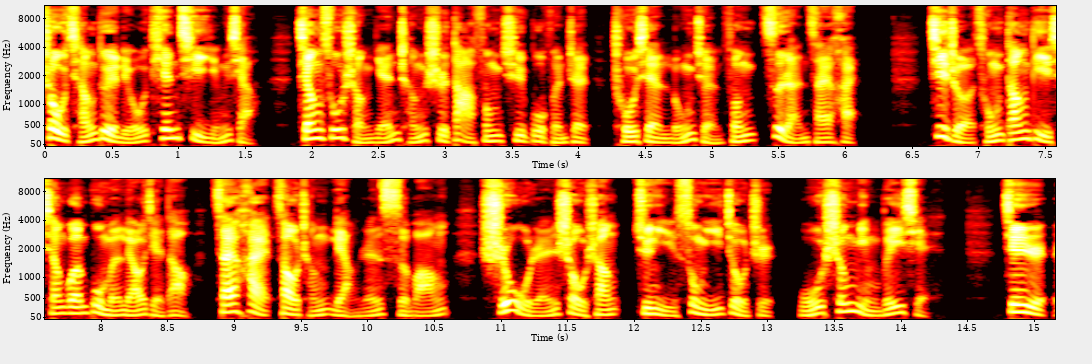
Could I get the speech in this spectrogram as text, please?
受强对流天气影响，江苏省盐城市大丰区部分镇出现龙卷风自然灾害。记者从当地相关部门了解到，灾害造成两人死亡，十五人受伤，均已送医救治，无生命危险。近日，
